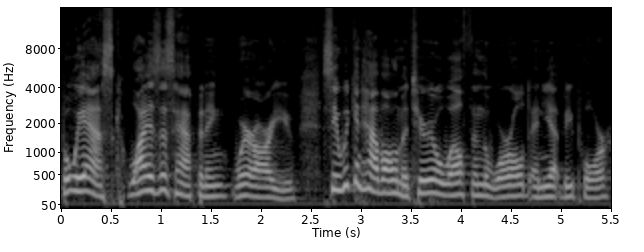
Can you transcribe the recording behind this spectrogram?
But we ask, why is this happening? Where are you? See, we can have all the material wealth in the world and yet be poor.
